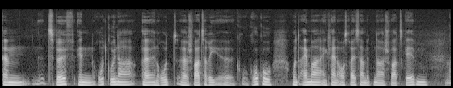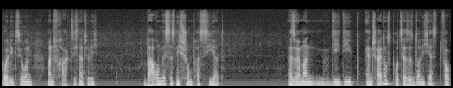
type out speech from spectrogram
ähm, zwölf in rot-grüner, äh, in rot-schwarzer äh, GroKo und einmal ein kleiner Ausreißer mit einer schwarz-gelben. Koalition. Man fragt sich natürlich, warum ist es nicht schon passiert? Also wenn man, die, die Entscheidungsprozesse sind doch nicht erst vor,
